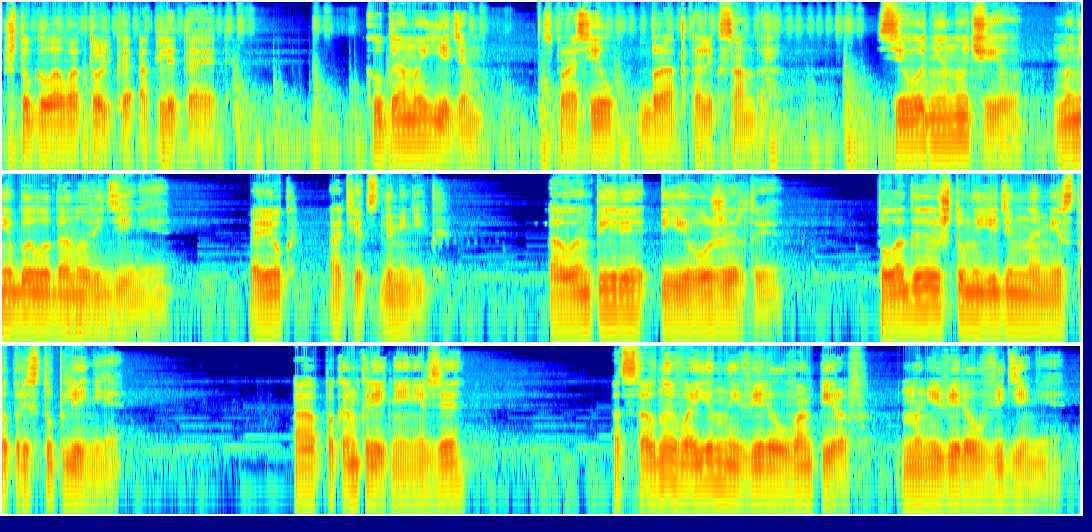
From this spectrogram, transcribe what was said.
что голова только отлетает. «Куда мы едем?» – спросил брат Александр. «Сегодня ночью мне было дано видение», – рек отец Доминик. «О вампире и его жертве. Полагаю, что мы едем на место преступления». «А поконкретнее нельзя?» Отставной военный верил в вампиров, но не верил в видение –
